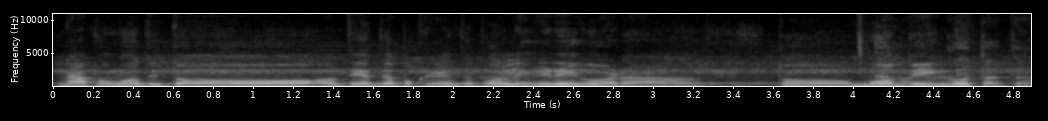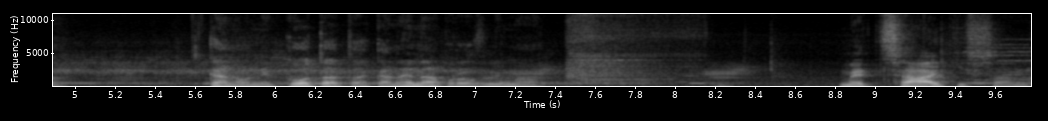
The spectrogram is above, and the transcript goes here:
να πούμε ότι, το, ότι ανταποκρίνεται πολύ γρήγορα το modding Κανονικότατα. Κανονικότατα, κανένα πρόβλημα. Με τσάκισαν.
